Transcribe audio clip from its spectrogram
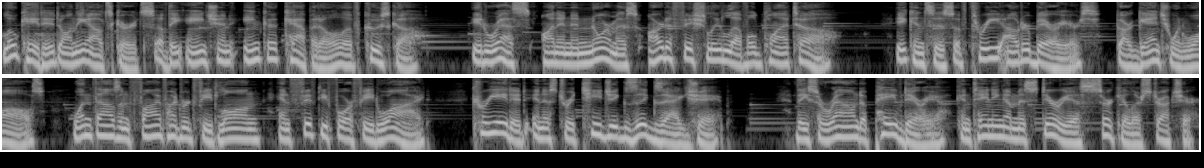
Located on the outskirts of the ancient Inca capital of Cusco, it rests on an enormous artificially leveled plateau. It consists of three outer barriers, gargantuan walls, 1,500 feet long and 54 feet wide, created in a strategic zigzag shape. They surround a paved area containing a mysterious circular structure.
